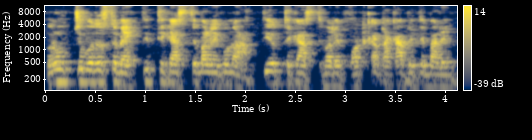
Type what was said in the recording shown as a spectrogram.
কোনো উচ্চপদস্থ ব্যক্তির থেকে আসতে পারে, কোনো আত্মীয়র থেকে আসতে পারে, ফটকা টাকা পেতে পারেন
